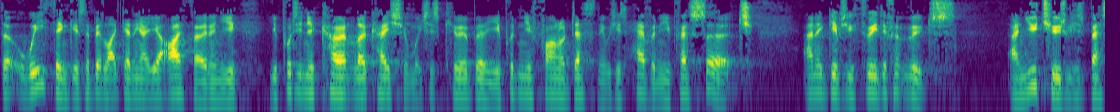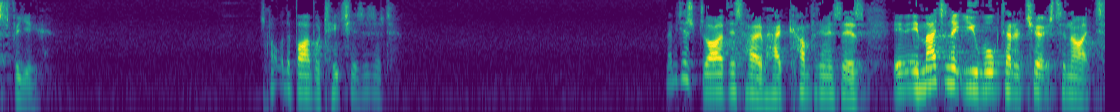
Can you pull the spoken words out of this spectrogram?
that we think it's a bit like getting out your iPhone and you, you put in your current location, which is Kirribilli, you put in your final destiny, which is heaven, you press search, and it gives you three different routes, and you choose which is best for you. It's not what the Bible teaches, is it? Let me just drive this home, how comforting this is. Imagine that you walked out of church tonight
